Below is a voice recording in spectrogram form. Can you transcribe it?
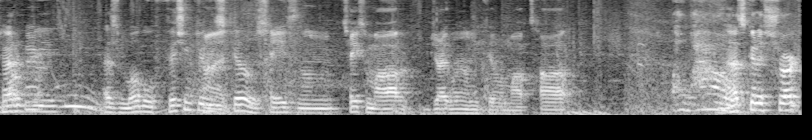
Trying to be as mobile, fishing for these to kills. Chase him, chase him off, juggling him, kill him off top. Oh wow! And that's gonna shark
